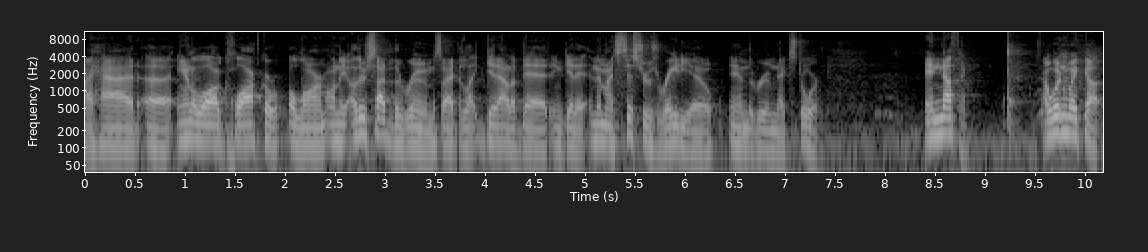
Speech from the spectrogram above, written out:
I had an analog clock alarm on the other side of the room, so I had to like get out of bed and get it. And then my sister's radio in the room next door. And nothing. I wouldn't wake up.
